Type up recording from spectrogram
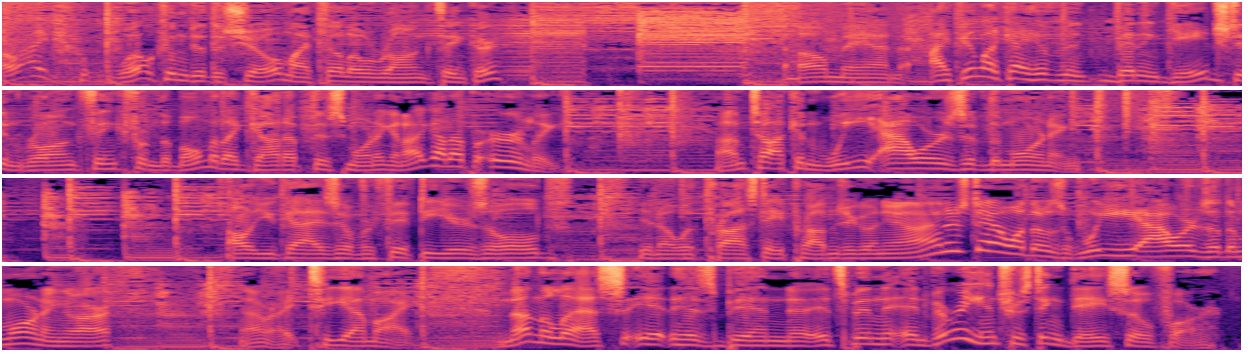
All right, welcome to the show, my fellow wrong thinker. Oh man, I feel like I haven't been engaged in wrong think from the moment I got up this morning, and I got up early. I'm talking wee hours of the morning. All you guys over 50 years old, you know, with prostate problems, you're going, yeah, I understand what those wee hours of the morning are. All right, TMI. Nonetheless, it has been it's been a very interesting day so far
